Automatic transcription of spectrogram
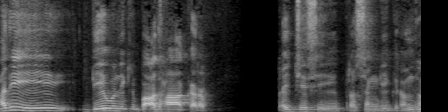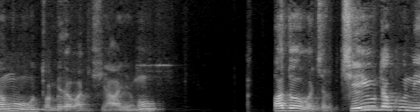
అది దేవునికి బాధాకరం. దయచేసి ప్రసంగి గ్రంథము తొమ్మిదవ అధ్యాయము పదో వచనం. చేయుటకు నీ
